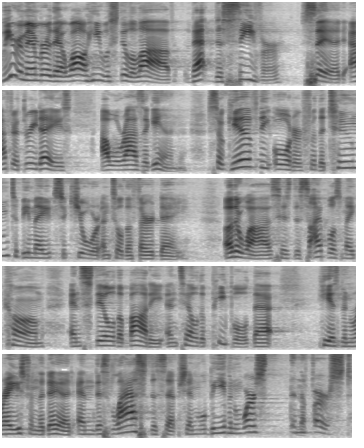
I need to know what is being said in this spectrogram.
we remember that while he was still alive, that deceiver said, After three days, I will rise again. So give the order for the tomb to be made secure until the third day. Otherwise, his disciples may come and steal the body and tell the people that he has been raised from the dead. And this last deception will be even worse than the first.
